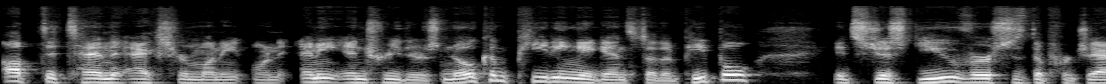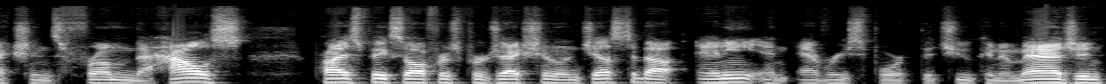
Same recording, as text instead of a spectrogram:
up to 10 extra money on any entry. There's no competing against other people. It's just you versus the projections from the house. Prize Picks offers projection on just about any and every sport that you can imagine,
